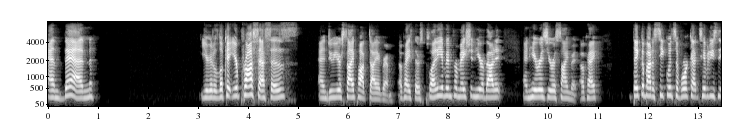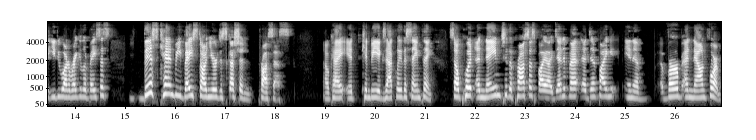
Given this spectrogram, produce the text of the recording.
and then you're going to look at your processes and do your SIPOC diagram. Okay, there's plenty of information here about it, and here is your assignment. Okay, think about a sequence of work activities that you do on a regular basis. This can be based on your discussion process. Okay, it can be exactly the same thing. So put a name to the process by identify, identifying it in a verb and noun form.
